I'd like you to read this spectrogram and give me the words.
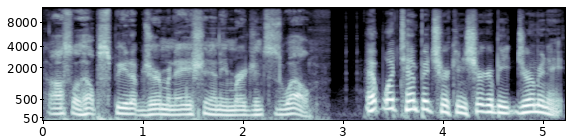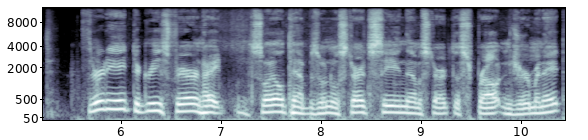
It also helps speed up germination and emergence as well. At what temperature can sugar beet germinate? 38 degrees Fahrenheit soil temp is when we'll start seeing them start to sprout and germinate.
